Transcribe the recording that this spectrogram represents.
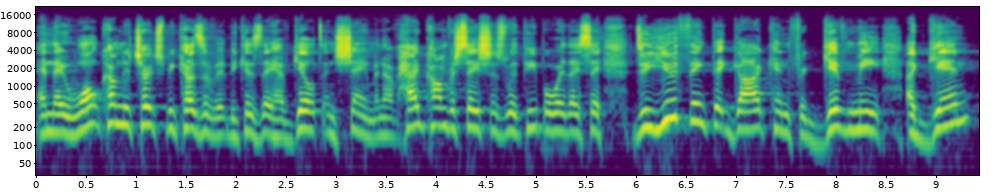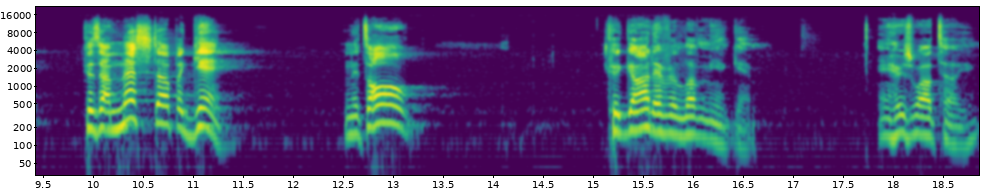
and they won't come to church because of it because they have guilt and shame. And I've had conversations with people where they say, Do you think that God can forgive me again? Because I messed up again. And it's all, could God ever love me again? And here's what I'll tell you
